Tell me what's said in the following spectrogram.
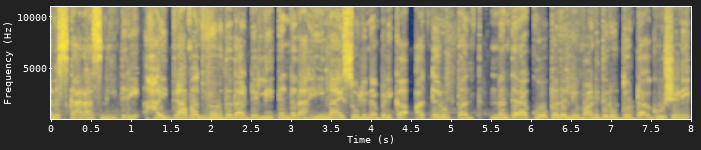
ನಮಸ್ಕಾರ ಸ್ನೇಹಿತರೆ, ಹೈದರಾಬಾದ್ ವಿರುದ್ಧದ ಡೆಲ್ಲಿ ತಂಡದ ಹೀನಾಯ ಸೋಲಿನ ಬಳಿಕ ಅತ್ತರು ಪಂತ್, ನಂತರ ಕೋಪದಲ್ಲಿ ಮಾಡಿದರು ದೊಡ್ಡ ಘೋಷಣೆ.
